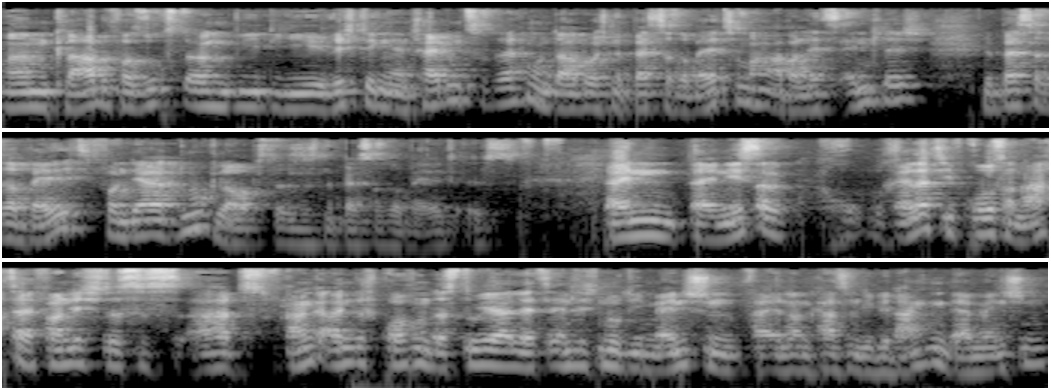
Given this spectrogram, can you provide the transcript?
Ähm, klar, du versuchst irgendwie die richtigen Entscheidungen zu treffen und dadurch eine bessere Welt zu machen, aber letztendlich eine bessere Welt, von der du glaubst, dass es eine bessere Welt ist. Dein, dein nächster relativ großer Nachteil fand ich, das ist, hat Frank angesprochen, dass du ja letztendlich nur die Menschen verändern kannst und die Gedanken der Menschen.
